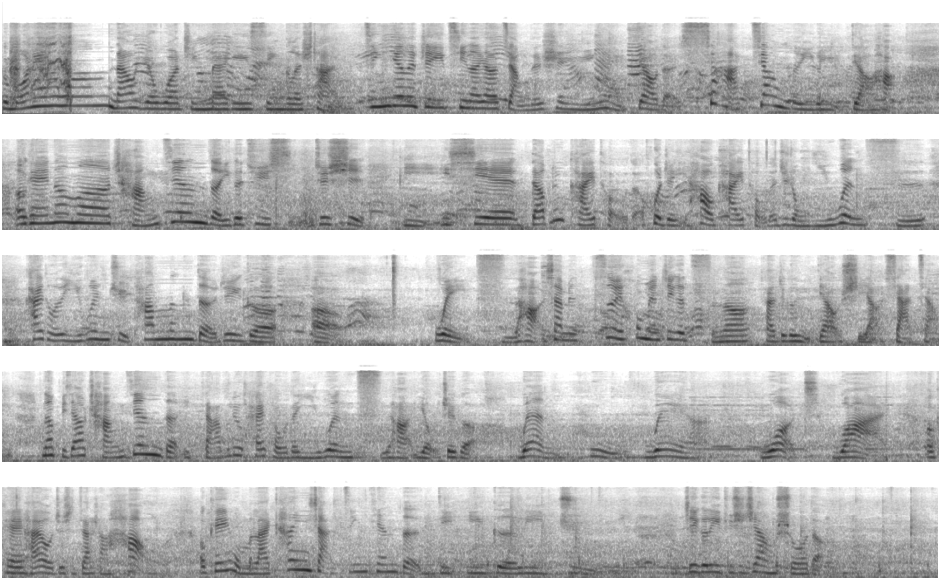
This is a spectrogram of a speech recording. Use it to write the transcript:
Good morning, everyone. Now you're watching Maggie's English Time. 今天的这一期呢，要讲的是语音语调的下降的一个语调哈。OK，那么常见的一个句型就是以一些 W 开头的或者以号开头的这种疑问词开头的疑问句，它们的这个呃。尾词哈，下面最后面这个词呢，它这个语调是要下降的。那比较常见的以 W 开头的疑问词哈，有这个 When、Who、Where、What、Why。OK，还有就是加上 How。OK，我们来看一下今天的第一个例句。这个例句是这样说的：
